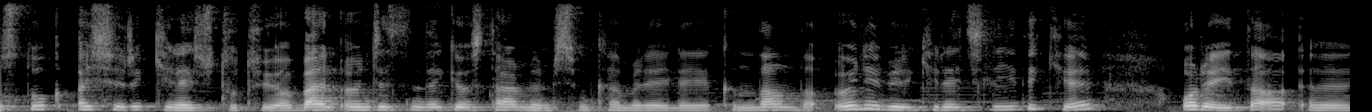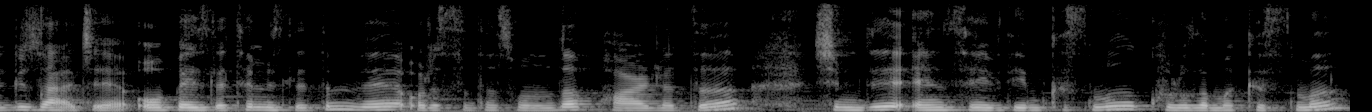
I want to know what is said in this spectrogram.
Musluk aşırı kireç tutuyor. Ben öncesinde göstermemişim kamerayla yakından da öyle bir kireçliydi ki orayı da e, güzelce o bezle temizledim ve orası da sonunda parladı. Şimdi en sevdiğim kısmı kurulama kısmı.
